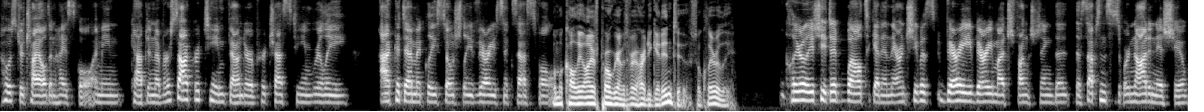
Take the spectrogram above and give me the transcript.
poster child in high school. I mean, captain of her soccer team, founder of her chess team, really academically, socially very successful. Well, Macaulay Honors Program is very hard to get into, so clearly. Clearly, she did well to get in there, and she was very, very much functioning. The the substances were not an issue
